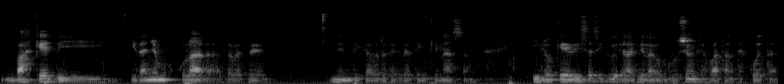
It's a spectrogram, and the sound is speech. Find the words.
básquet y, y, daño muscular a través de, indicadores de creatinquinasa. Y lo que dice aquí la conclusión, que es bastante escueta,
